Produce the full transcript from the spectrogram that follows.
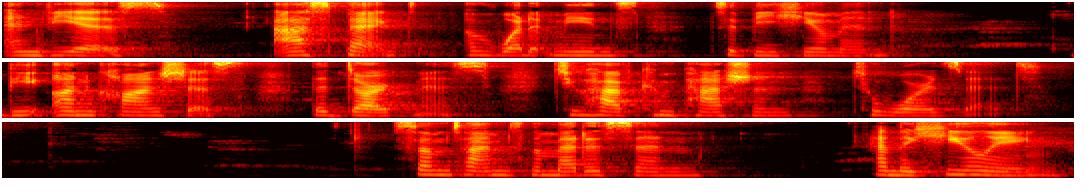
envious aspect of what it means to be human. The unconscious, the darkness, to have compassion towards it. Sometimes the medicine and the healing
